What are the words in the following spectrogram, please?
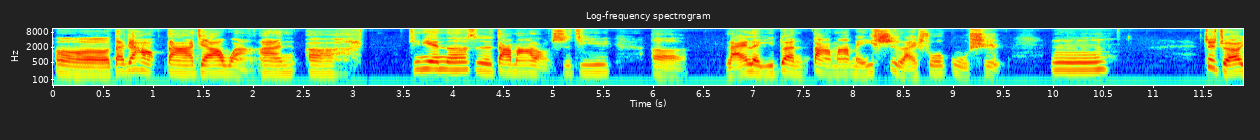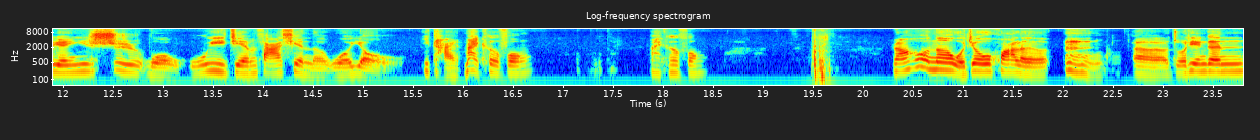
呃，大家好，大家晚安啊、呃！今天呢是大妈老司机，呃，来了一段大妈没事来说故事。嗯，最主要原因是我无意间发现了我有一台麦克风，麦克风，然后呢，我就花了。呃，昨天跟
